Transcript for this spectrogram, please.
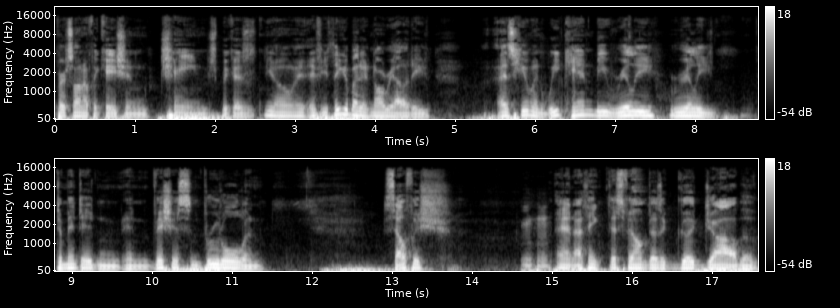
personification change. Because you know, if you think about it in all reality, as human, we can be really, really demented and, and vicious and brutal and selfish, hmm and I think this film does a good job of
